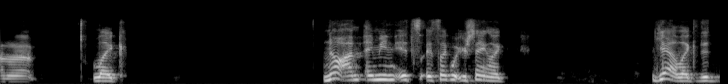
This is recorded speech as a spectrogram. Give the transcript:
uh like no, I'm, I mean it's it's like what you're saying like yeah, like the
